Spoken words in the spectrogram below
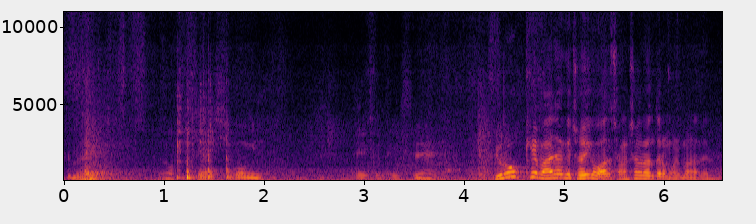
그러면 이렇게 시공이 되게끔 되어 있어요. 네. 요렇게 만약에 저희가 와서 장착을 한다면 얼마나 되나요?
